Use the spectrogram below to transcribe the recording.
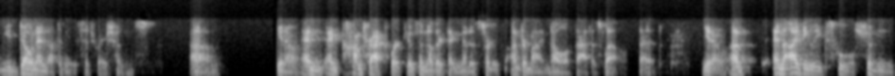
you don't end up in these situations. Um, you know, and, and contract work is another thing that has sort of undermined all of that as well. That, you know, uh, an Ivy League school shouldn't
